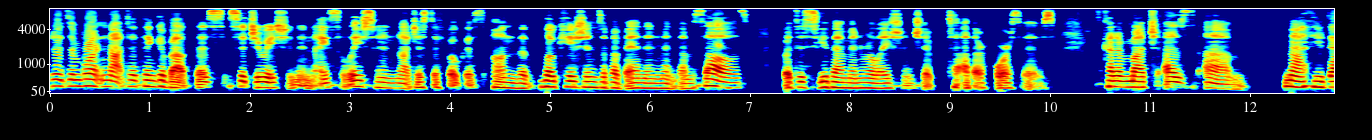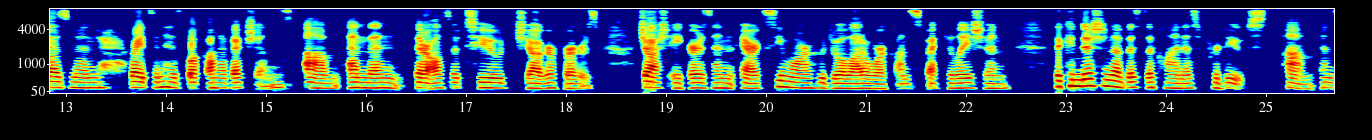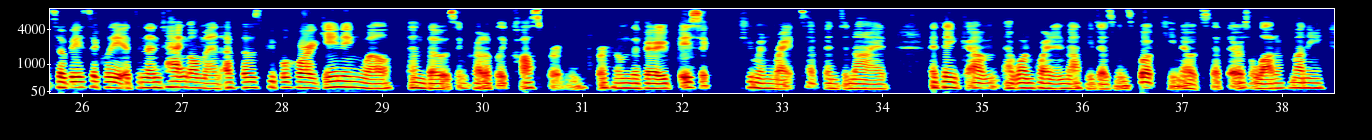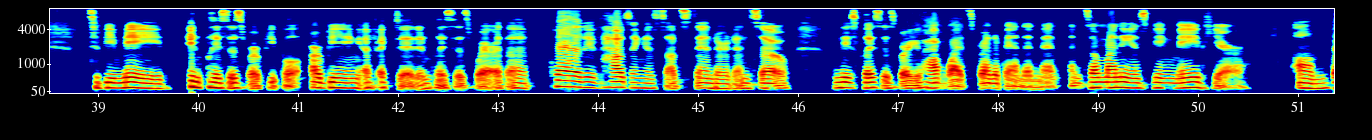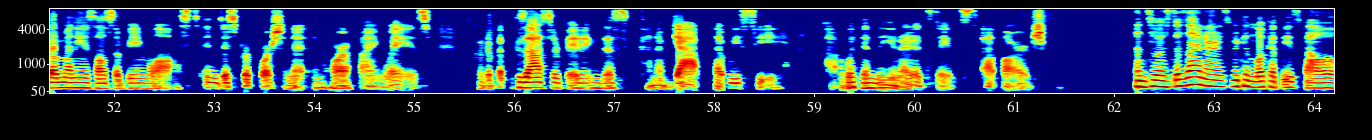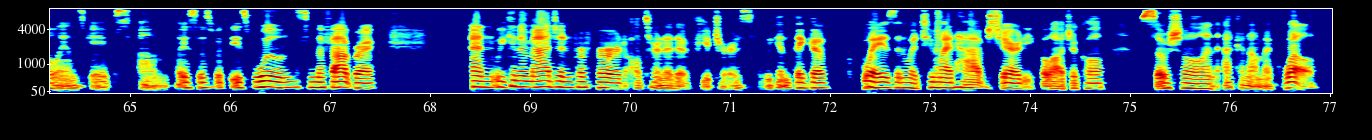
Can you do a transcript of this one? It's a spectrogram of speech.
It's important not to think about this situation in isolation, not just to focus on the locations of abandonment themselves, but to see them in relationship to other forces. It's kind of much as um, Matthew Desmond writes in his book on evictions. Um, and then there are also two geographers, Josh Akers and Eric Seymour, who do a lot of work on speculation. The condition of this decline is produced. Um, and so basically, it's an entanglement of those people who are gaining wealth and those incredibly cost burdened for whom the very basic human rights have been denied. I think um, at one point in Matthew Desmond's book, he notes that there's a lot of money to be made in places where people are being evicted, in places where the quality of housing is substandard. And so, in these places where you have widespread abandonment. And so, money is being made here, um, but money is also being lost in disproportionate and horrifying ways, sort of exacerbating this kind of gap that we see uh, within the United States at large. And so, as designers, we can look at these fallow landscapes, um, places with these wounds in the fabric, and we can imagine preferred alternative futures. We can think of ways in which you might have shared ecological, social, and economic wealth.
